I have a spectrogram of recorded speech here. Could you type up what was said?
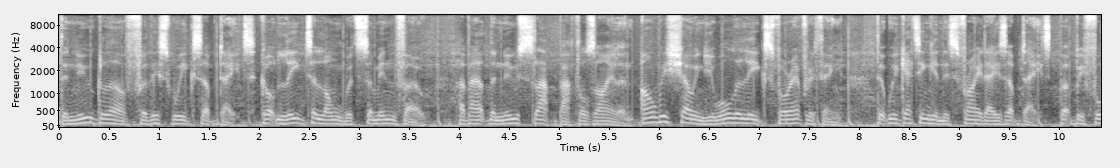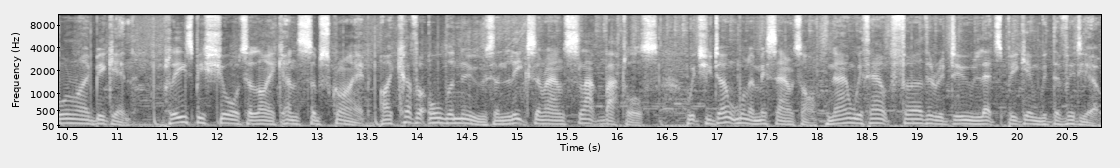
The new glove for this week's update got leaked along with some info about the new Slap Battles Island. I'll be showing you all the leaks for everything that we're getting in this Friday's update. But before I begin, please be sure to like and subscribe. I cover all the news and leaks around Slap Battles, which you don't want to miss out on. Now without further ado, let's begin with the video.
